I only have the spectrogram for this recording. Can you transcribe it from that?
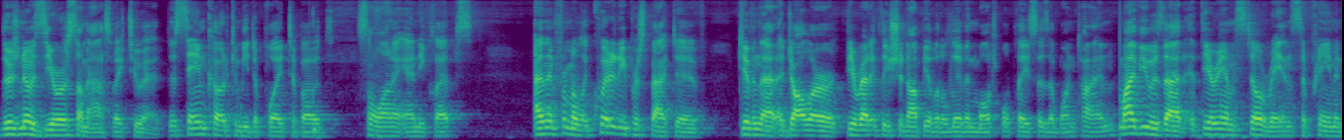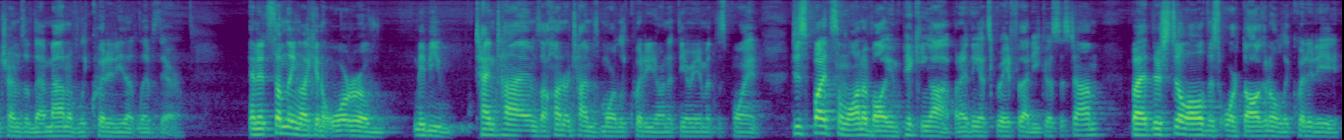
there's no zero sum aspect to it. The same code can be deployed to both Solana and Eclipse. And then from a liquidity perspective, given that a dollar theoretically should not be able to live in multiple places at one time, my view is that Ethereum still reigns supreme in terms of the amount of liquidity that lives there. And it's something like an order of maybe 10 times, 100 times more liquidity on Ethereum at this point, despite Solana volume picking up. And I think that's great for that ecosystem. But there's still all this orthogonal liquidity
